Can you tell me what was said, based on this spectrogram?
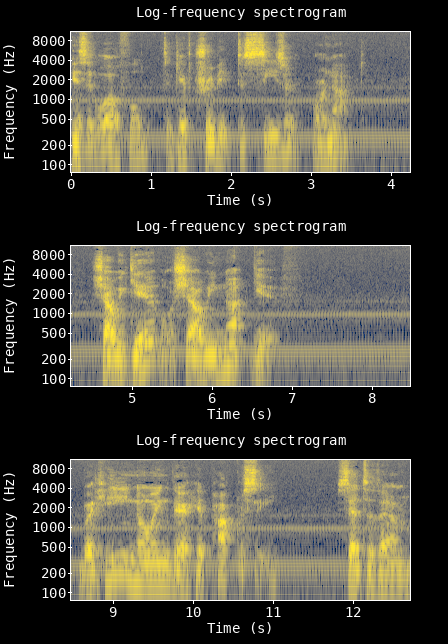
Is it lawful to give tribute to Caesar or not? Shall we give or shall we not give? But he, knowing their hypocrisy, said to them,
